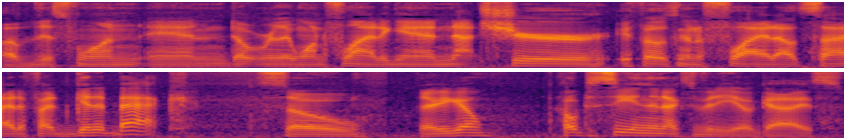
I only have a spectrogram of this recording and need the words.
of this one and don't really want to fly it again. Not sure if I was going to fly it outside if I'd get it back. So there you go. Hope to see you in the next video, guys.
